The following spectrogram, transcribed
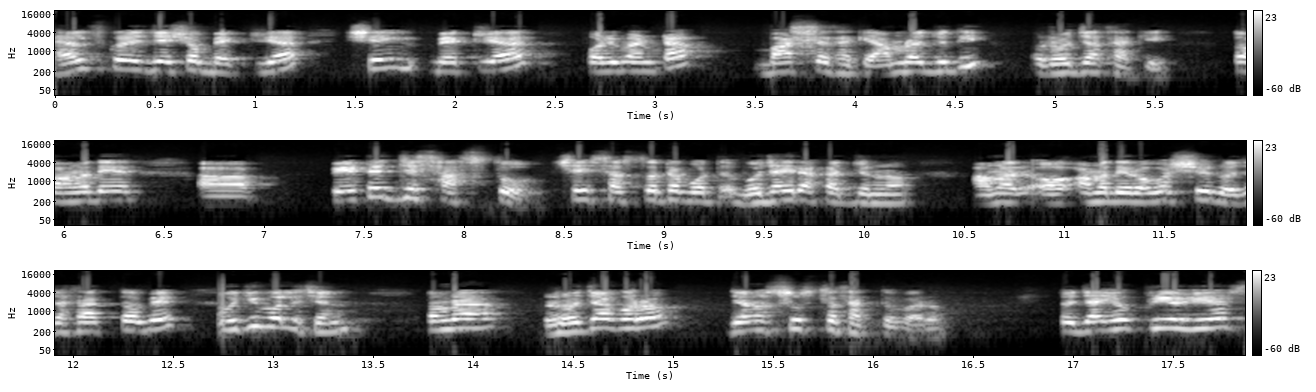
হেল্প করে যেসব ব্যাকটেরিয়া সেই ব্যাকটেরিয়ার পরিমাণটা বাড়তে থাকে। আমরা যদি রোজা থাকি, তো আমাদের পেটের যে স্বাস্থ্য, সেই স্বাস্থ্যটা বজায় রাখার জন্য আমার, আমাদের অবশ্যই রোজা থাকতে হবে। বুঝি বলেছেন, তোমরা রোজা করো যেন সুস্থ থাকতে পারো। তো যাই হোক, প্রিয় ভিউয়ার্স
